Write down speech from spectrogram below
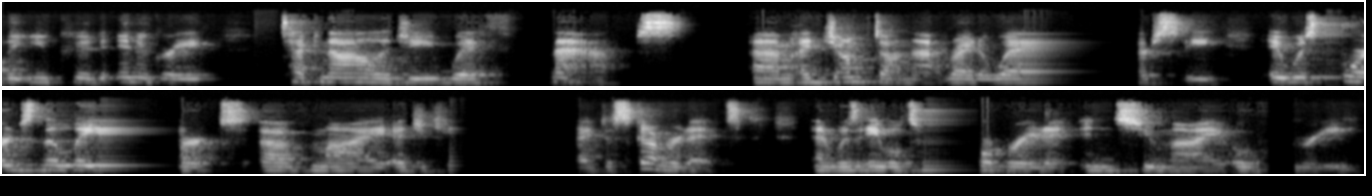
that you could integrate technology with maps. Um, I jumped on that right away. University. It was towards the late part of my education I discovered it and was able to incorporate it into my degree.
